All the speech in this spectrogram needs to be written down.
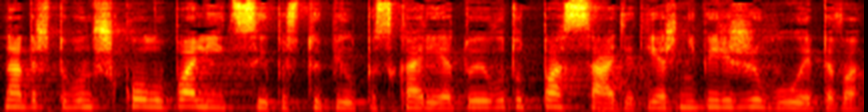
Надо, чтобы он в школу полиции поступил поскорее, а то его тут посадят, я же не переживу этого.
